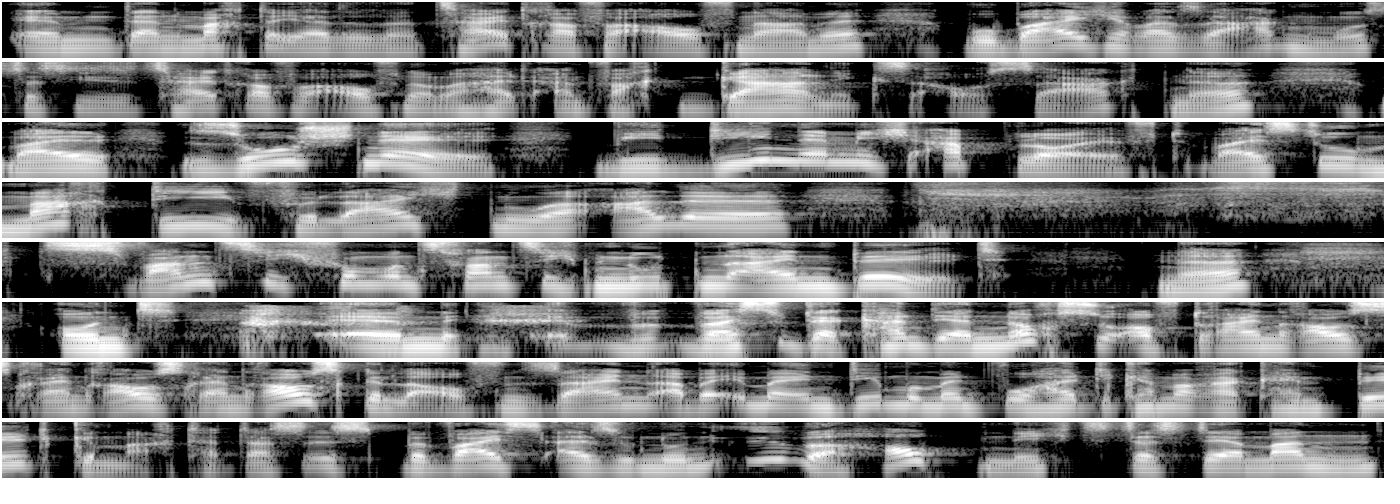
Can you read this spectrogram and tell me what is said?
ähm, dann macht er ja so eine Zeitrafferaufnahme, wobei ich aber sagen muss, dass diese Zeitrafferaufnahme halt einfach gar nichts aussagt, ne? Weil so schnell, wie die nämlich abläuft, weißt du, macht die vielleicht nur alle 20, 25 Minuten ein Bild. Ne? Und ähm, weißt du, da kann der noch so oft rein, raus, rein, raus, rein, raus gelaufen sein, aber immer in dem Moment, wo halt die Kamera kein Bild gemacht hat. Das ist, beweist also nun überhaupt nichts, dass der Mann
